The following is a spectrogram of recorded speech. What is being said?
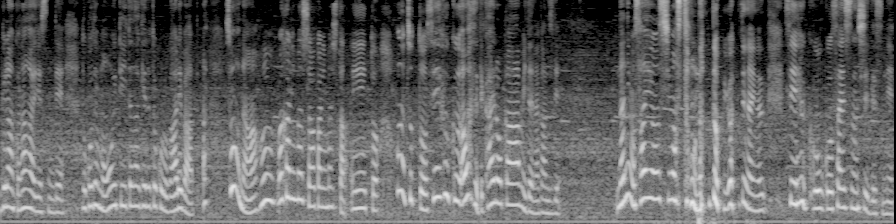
ブランク長いですんでどこでも置いていただけるところがあれば。あそうなうん分かりました分かりました。えっ、ー、とほなちょっと制服合わせて帰ろうかみたいな感じで。何も採用しますとも何とも言われてないので制服をこう採寸してですね。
